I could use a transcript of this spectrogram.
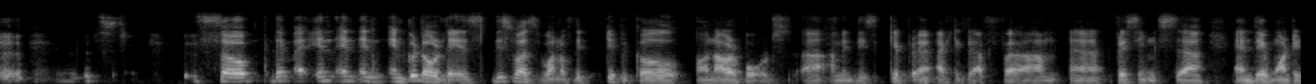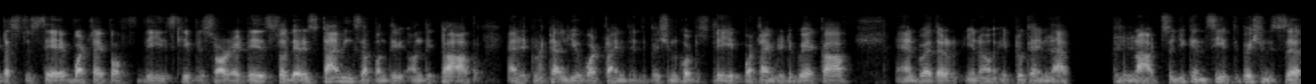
So they, in, in, in, in good old days, this was one of the typical on our boards. Uh, I mean, these uh, actigraph um, uh, tracings, uh, and they wanted us to say what type of the sleep disorder it is. So there is timings up on the on the top, and it will tell you what time did the patient go to sleep, what time did he wake up, and whether you know it took a nap not. So you can see if the patient is uh,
